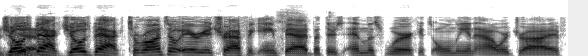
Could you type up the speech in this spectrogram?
Joe's yeah. back. Joe's back. Toronto area traffic ain't bad, but there's endless work. It's only an hour drive,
